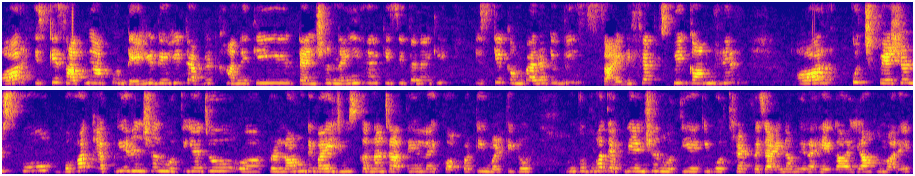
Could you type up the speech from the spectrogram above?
और इसके साथ में आपको डेली डेली टैबलेट खाने की टेंशन नहीं है किसी तरह की। इसके कंपैरेटिवली साइड इफ़ेक्ट्स भी कम हैं। और कुछ पेशेंट्स को बहुत एप्रीहेंशन होती है जो प्रोलॉन्ग डिवाइस यूज़ करना चाहते हैं लाइक कॉपर्टी मल्टीलोड उनको बहुत एप्रीहेंशन होती है कि वो थ्रेड वेजाइना में रहेगा या हमारे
